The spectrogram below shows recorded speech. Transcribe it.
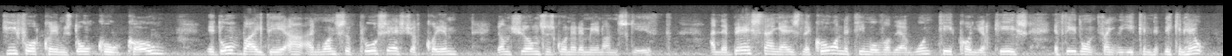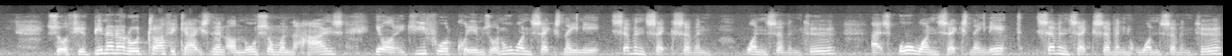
G4 claims don't cold call, they don't buy data, and once they've processed your claim, your insurance is going to remain unscathed. And the best thing is, Nicole and the team over there won't take on your case if they don't think that you can they can help. So if you've been in a road traffic accident or know someone that has, get on to G4 claims on 01698 767 172. That's 01698 767 172.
